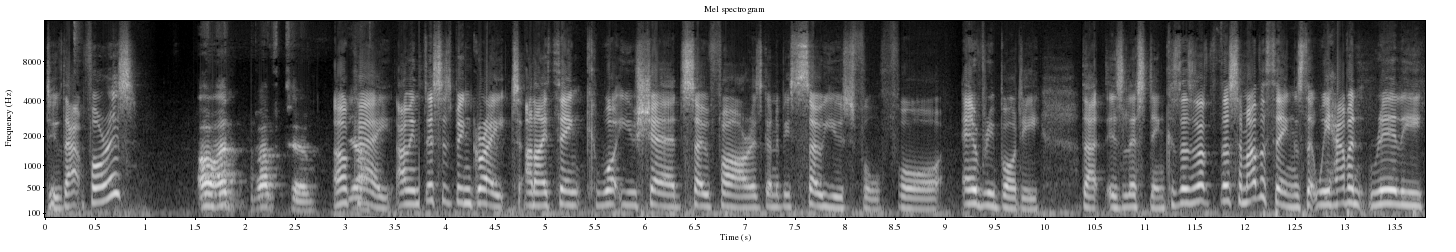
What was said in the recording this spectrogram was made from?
do that for us? Oh, I'd love to. Okay. I mean, this has been great. And I think what you shared so far is going to be so useful for everybody that is listening. Because there's, there's some other things that we haven't really,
